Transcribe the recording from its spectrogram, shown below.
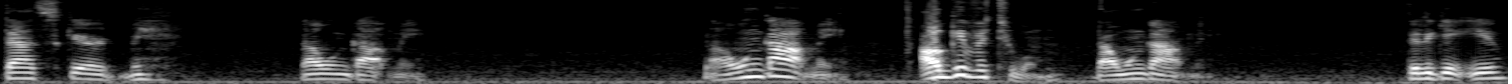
That scared me. That one got me. That one got me. I'll give it to him. That one got me. Did it get you?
